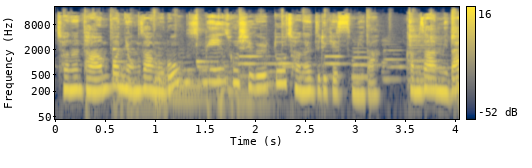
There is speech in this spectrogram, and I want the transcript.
저는 다음번 영상으로 스페인 소식을 또 전해드리겠습니다. 감사합니다.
